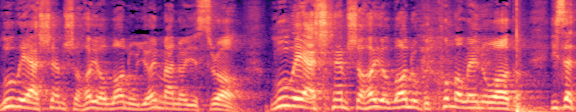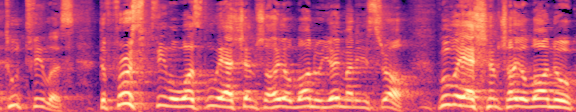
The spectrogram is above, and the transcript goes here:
Lule Hashem shahaya lanu yoimano Yisrael. Lule Hashem shahaya lanu bekum aleinu adam. He said two tefillas. The first tefillah was Lule Hashem shahaya lanu yoimano Yisrael. Lule Hashem shahaya lanu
